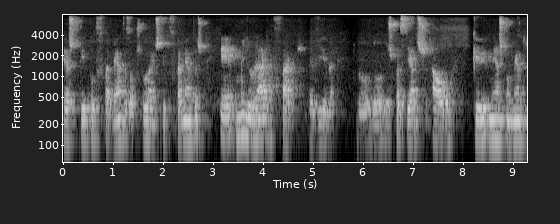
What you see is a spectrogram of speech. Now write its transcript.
este tipo de ferramentas ou estudam este tipo de ferramentas, é melhorar de facto a vida do, do, dos pacientes, algo que neste momento,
